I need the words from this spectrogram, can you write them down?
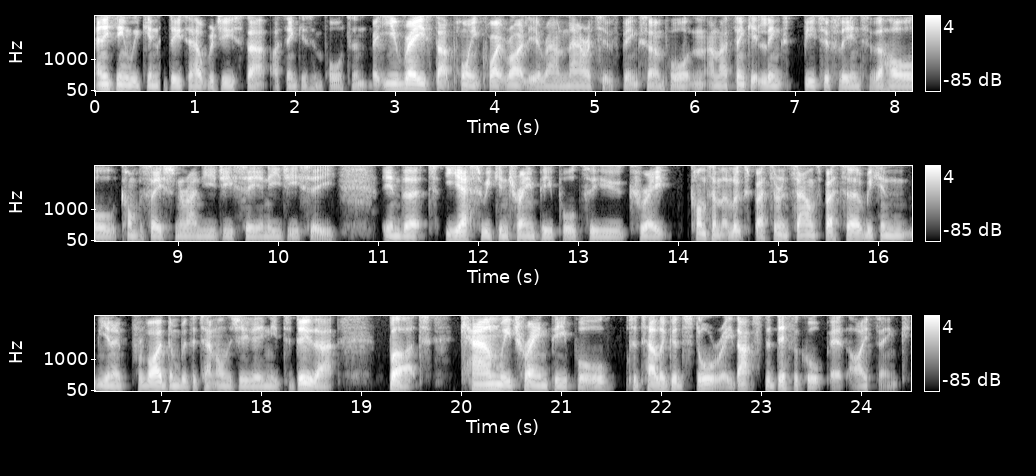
anything we can do to help reduce that, I think, is important. But you raised that point quite rightly around narrative being so important, and I think it links beautifully into the whole conversation around UGC and EGC. In that, yes, we can train people to create content that looks better and sounds better. We can, you know, provide them with the technology they need to do that. But can we train people to tell a good story? That's the difficult bit, I think.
